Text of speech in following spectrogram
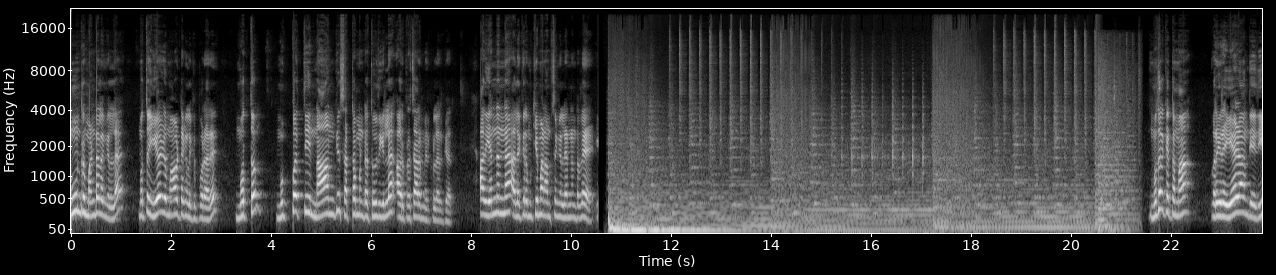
மூன்று மண்டலங்களில் மொத்தம் ஏழு மாவட்டங்களுக்கு போகிறாரு மொத்தம் முப்பத்தி நான்கு சட்டமன்ற தொகுதிகளில் அவர் பிரச்சாரம் மேற்கொள்ள இருக்கார் அது என்னென்ன? அதில் இருக்கிற முக்கியமான அம்சங்கள் என்னன்றதை முதல் கட்டமாக வருகிற ஏழாம் தேதி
